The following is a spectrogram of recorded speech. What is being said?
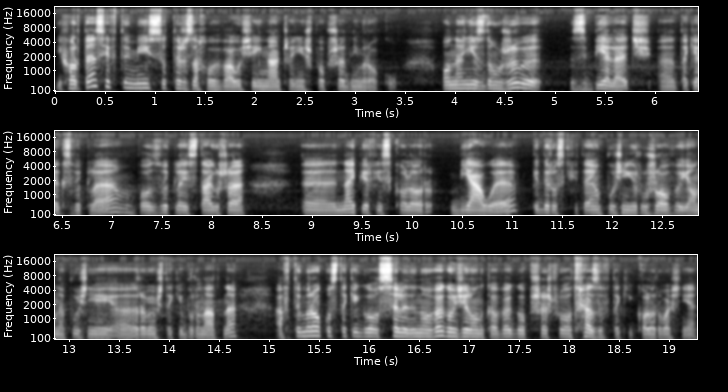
I hortensje w tym miejscu też zachowywały się inaczej niż w poprzednim roku. One nie zdążyły zbieleć, e, tak jak zwykle, bo zwykle jest tak, że najpierw jest kolor biały, kiedy rozkwitają, później różowy i one później e, robią się takie brunatne, a w tym roku z takiego seledynowego, zielonkowego przeszły od razu w taki kolor właśnie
